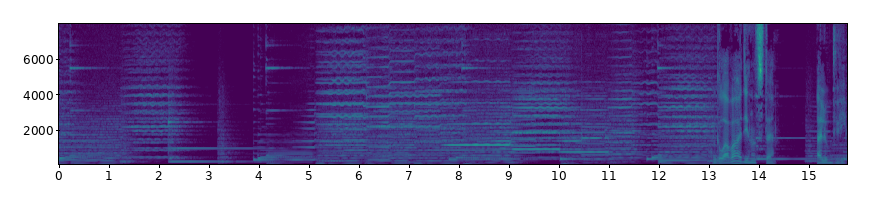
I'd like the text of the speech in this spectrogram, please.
Глава одиннадцатая. О любви.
